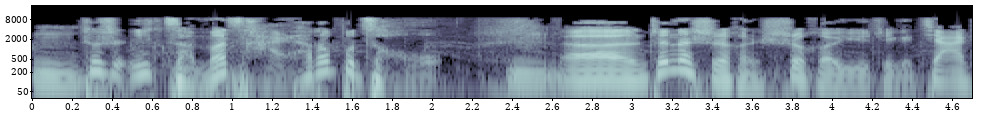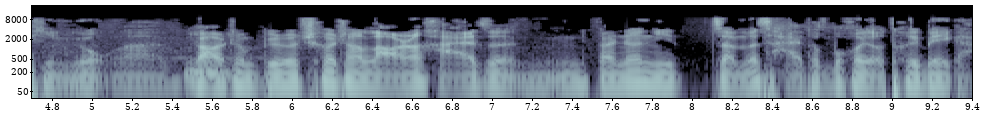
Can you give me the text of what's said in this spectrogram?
嗯，就是你怎么踩它都不走。嗯，呃，真的是很适合于这个家庭用啊，保证比如说车上老人孩子，反正你怎么踩都不会有推背感。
